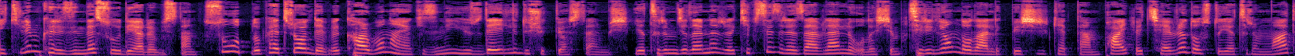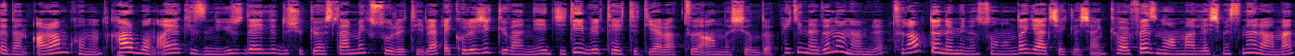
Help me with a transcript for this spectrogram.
İklim krizinde Suudi Arabistan. Suudlu petrol devi karbon ayak izini %50 düşük göstermiş. Yatırımcılarına rakipsiz rezervlerle ulaşım, trilyon dolarlık bir şirketten pay ve çevre dostu yatırım vaat eden Aramco'nun karbon ayak izini %50 düşük göstermek suretiyle ekolojik güvenliğe ciddi bir tehdit yarattığı anlaşıldı. Peki neden önemli? Trump döneminin sonunda gerçekleşen körfez normalleşmesine rağmen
